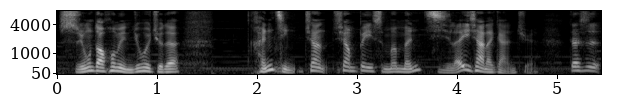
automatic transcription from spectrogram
使用到后面，你就会觉得很紧，像像被什么门挤了一下的感觉。但是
